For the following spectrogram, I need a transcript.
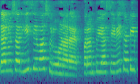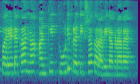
त्यानुसार ही सेवा सुरू होणार आहे परंतु या सेवेसाठी पर्यटकांना आणखी थोडी प्रतीक्षा करावी लागणार आहे.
